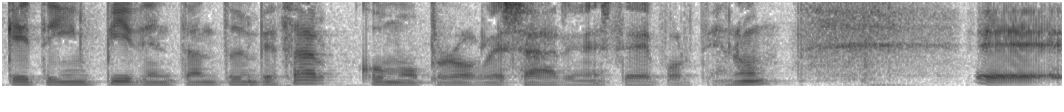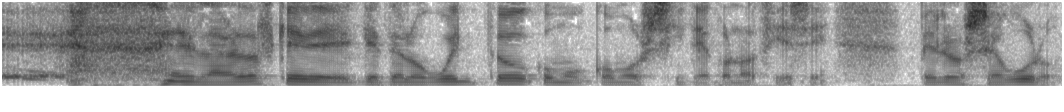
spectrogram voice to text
que te impiden tanto empezar como progresar en este deporte, ¿no? Eh, la verdad es que, que, te lo cuento como, como si te conociese, pero seguro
